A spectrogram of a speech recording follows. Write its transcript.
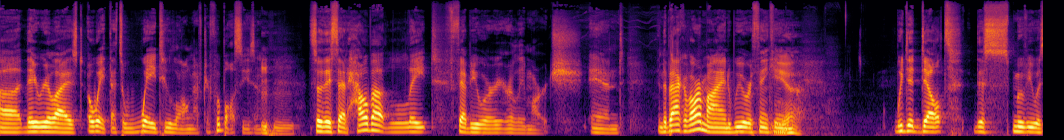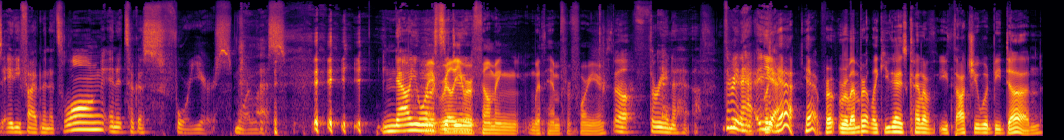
uh, they realized, oh wait, that's way too long after football season. Mm-hmm. So they said, how about late February, early March? And in the back of our mind, we were thinking, yeah we did Dealt. This movie was 85 minutes long, and it took us four years, more or less. now you want Wait, us really? to You were filming with him for four years? Well, three and a half. three and a half. Yeah. yeah, yeah. Remember, like you guys kind of you thought you would be done,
